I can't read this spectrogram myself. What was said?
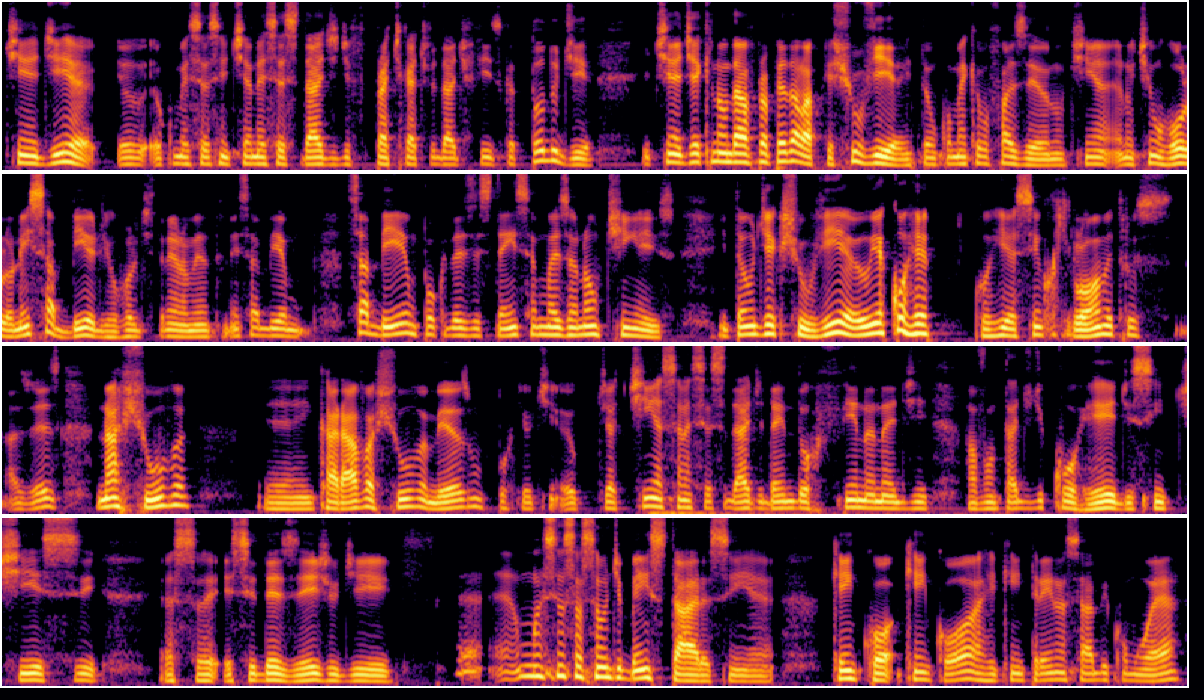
tinha dia, eu, eu comecei a sentir a necessidade de praticar atividade física todo dia. E tinha dia que não dava para pedalar, porque chovia. Então, como é que eu vou fazer? Eu não tinha, eu não tinha um rolo, eu nem sabia de rolo de treinamento, nem sabia. Sabia um pouco da existência, mas eu não tinha isso. Então, o dia que chovia, eu ia correr. Corria 5 quilômetros, às vezes, na chuva é, encarava a chuva mesmo, porque eu, tinha, eu, já tinha essa necessidade da endorfina, né, de a vontade de correr, de sentir esse, essa, esse desejo de é, é uma sensação de bem-estar, assim, é, quem, co quem corre, quem treina sabe como é,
